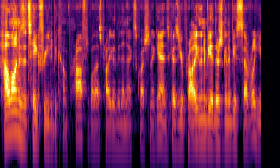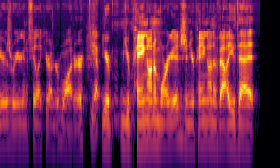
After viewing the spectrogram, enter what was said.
how long does it take for you to become profitable? That's probably going to be the next question again, because you're probably going to be there's going to be several years where you're going to feel like you're underwater. Yep. You're you're paying on a mortgage and you're paying on a value that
